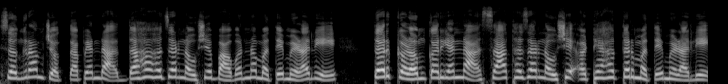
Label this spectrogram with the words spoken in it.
संग्राम जगताप यांना दहा हजार नऊशे बावन्न मते मिळाली तर कळमकर यांना सात हजार नऊशे अठ्याहत्तर मते मिळाली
